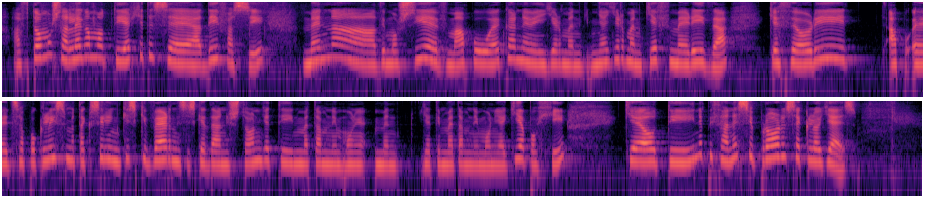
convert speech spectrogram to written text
Αυτό όμως θα λέγαμε ότι έρχεται σε αντίφαση με ένα δημοσίευμα που έκανε μια γερμανική εφημερίδα και θεωρεί ε, τις αποκλήσεις μεταξύ ελληνικής κυβέρνησης και δανειστών για την, για την μεταμνημονιακή εποχή και ότι είναι πιθανές οι πρόορες εκλογές.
